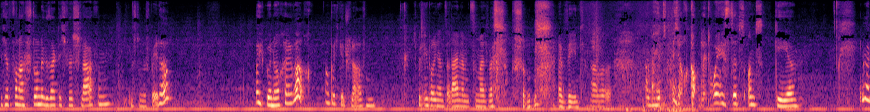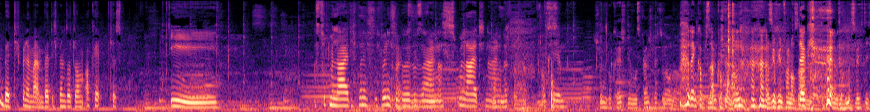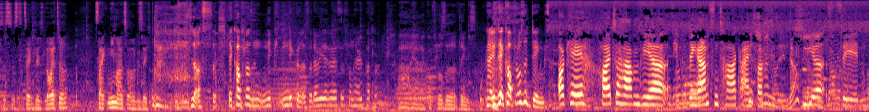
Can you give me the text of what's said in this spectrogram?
Ich habe vor einer Stunde gesagt, ich will schlafen. Eine Stunde später. Ich bin noch hellwach. Aber ich gehe schlafen. Ich bin übrigens alleine im Zimmer. Ich weiß nicht, ob ich schon erwähnt habe. Aber jetzt bin ich auch komplett wasted und gehe In mein Bett. Ich bin in meinem Bett. Ich bin so dumm. Okay, tschüss. I. Es tut mir leid, ich will nicht, ich will nicht so böse sein. Es tut mir leid, nein. nett war, ja. Okay, Schöne Location, ihr müsst keine schlechte Laune haben. dein Kopf ist Dein Kopf abgeschnitten. Was ich auf jeden Fall noch sagen wollte, besonders wichtig ist, ist tatsächlich, Leute, zeigt niemals eure Gesichter. Lost. Der kopflose Nick Nicholas, oder wie heißt es von Harry Potter? Ah ja, der kopflose Dings. Der kopflose Dings. Okay, heute haben wir den ganzen Tag einfach hier sehen.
